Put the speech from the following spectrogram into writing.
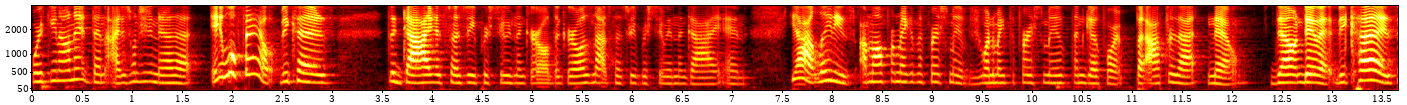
working on it, then I just want you to know that it will fail because the guy is supposed to be pursuing the girl. The girl is not supposed to be pursuing the guy. And yeah, ladies, I'm all for making the first move. If you want to make the first move, then go for it. But after that, no, don't do it because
